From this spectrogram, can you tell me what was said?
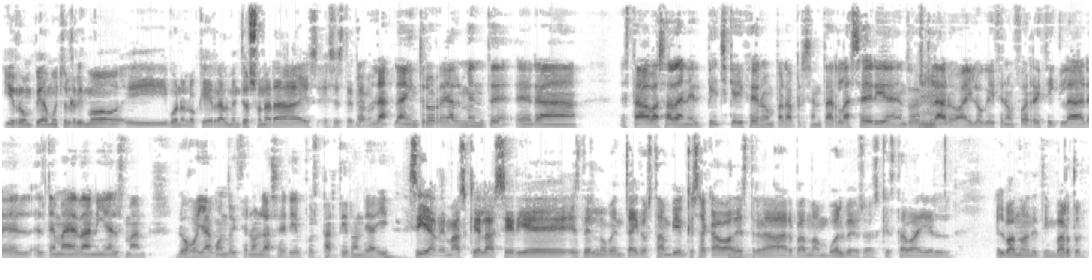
y rompía mucho el ritmo y bueno, lo que realmente os sonará es, es este tema. La, la intro realmente era estaba basada en el pitch que hicieron para presentar la serie, entonces claro, ahí lo que hicieron fue reciclar el, el tema de Danny Elfman. Luego ya cuando hicieron la serie, pues partieron de ahí. Sí, además que la serie es del 92 también, que se acaba de estrenar Batman Vuelve, o sea, es que estaba ahí el, el Batman de Tim Burton.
